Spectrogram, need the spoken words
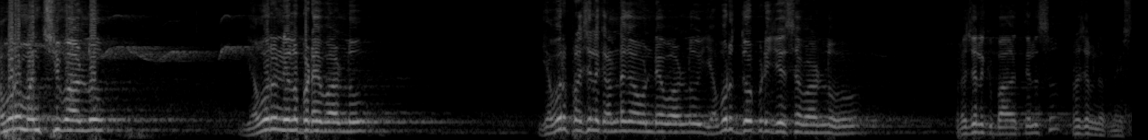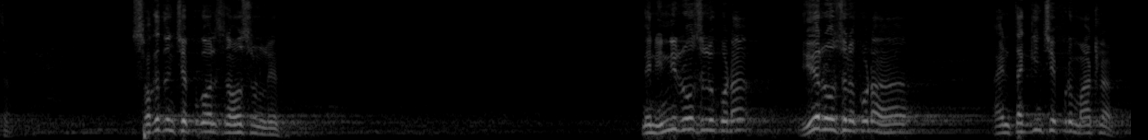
ఎవరు మంచివాళ్ళు ఎవరు నిలబడేవాళ్ళు ఎవరు ప్రజలకు అండగా ఉండేవాళ్ళు ఎవరు దోపిడీ చేసేవాళ్ళు ప్రజలకి బాగా తెలుసు ప్రజలు నిర్ణయిస్తారు. స్వాగతం చెప్పుకోవాల్సిన అవసరం లేదు. నేను ఇన్ని రోజులు కూడా ఏ రోజున కూడా ఆయన తగ్గించి ఎప్పుడు మాట్లాడు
